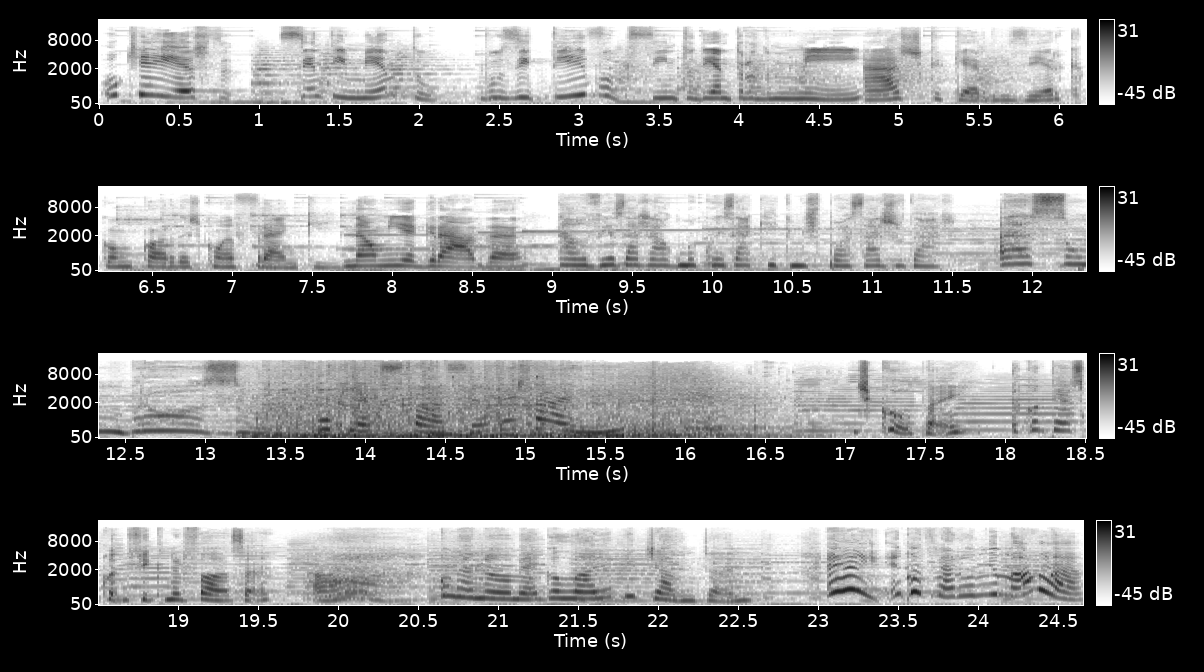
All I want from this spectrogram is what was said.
o que é este sentimento positivo que sinto dentro de mim? Acho que quer dizer que concordas com a Frankie. Não me agrada. Talvez haja alguma coisa aqui que nos possa ajudar. Assombroso! O que é que se passa? Quem está aí? Desculpem, acontece quando fico nervosa. Ah. O meu nome é Goliath Jellington. Ei, encontraram a minha mala!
